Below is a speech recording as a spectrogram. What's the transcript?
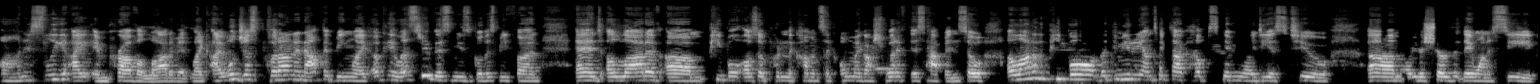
honestly, I improv a lot of it. Like, I will just put on an outfit being like, okay, let's do this musical, this be fun. And a lot of um, people also put in the comments, like, oh my gosh, what if this happens? So, a lot of the people, the community on TikTok helps give me ideas too, um, and the shows that they want to see.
